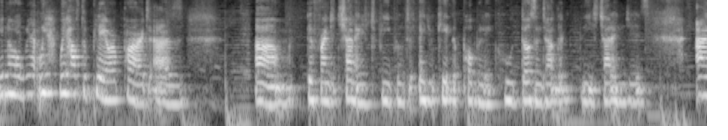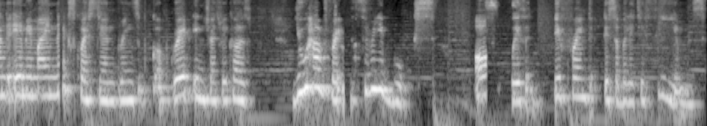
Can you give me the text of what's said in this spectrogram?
You know we, we, we have to play our part as um, different challenged people to educate the public who doesn't have the, these challenges. And amy my next question brings up great interest because you have written three books all with different disability themes.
